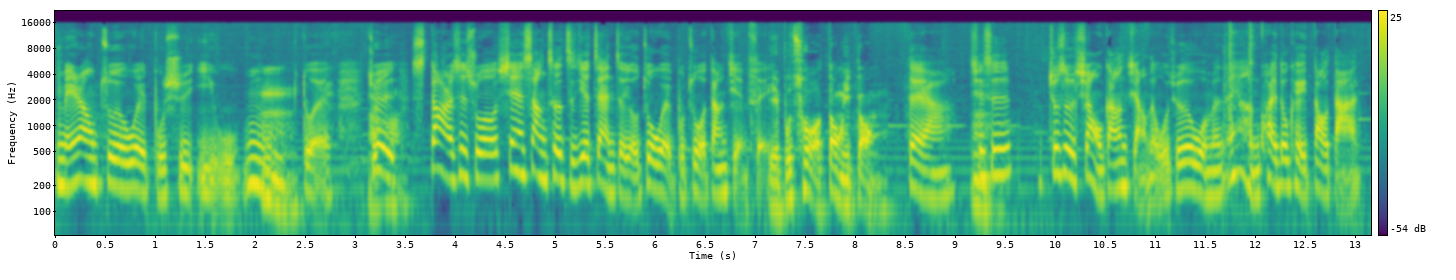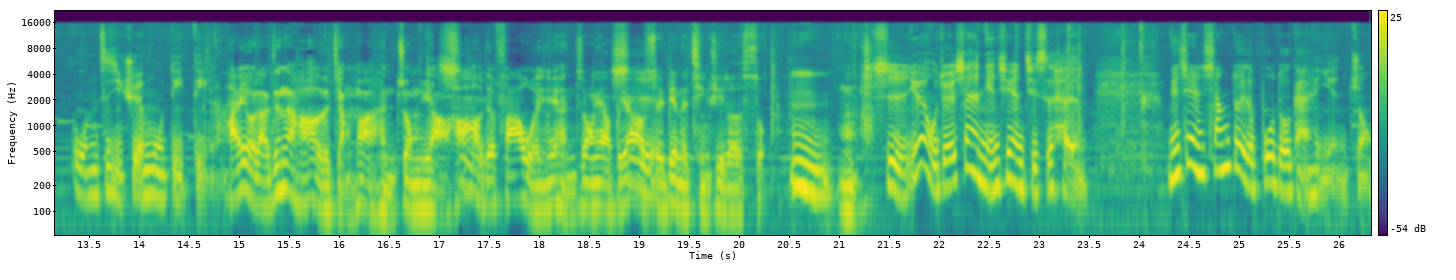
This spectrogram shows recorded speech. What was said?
没让座位不是义务，嗯，对，就是 Star 是说现在上车直接站着，有座位不坐当减肥也不错，动一动。对啊，其实就是像我刚刚讲的，我觉得我们哎很快都可以到达。我们自己去的目的地了。还有啦，真的好好的讲话很重要，好好的发文也很重要，不要随便的情绪勒索。嗯嗯，是因为我觉得现在年轻人其实很。年轻人相对的剥夺感很严重，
